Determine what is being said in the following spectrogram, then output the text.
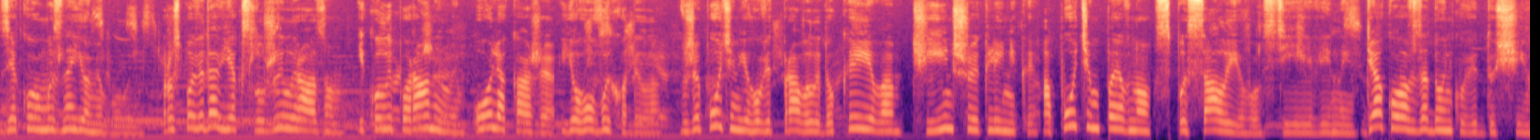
з якою ми знайомі були. Розповідав, як служили разом. І коли поранили, Оля каже, його виходила. Вже потім його відправили до Києва чи іншої клініки, а потім, певно, списали його з цієї війни. Дякував за доньку від душі.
